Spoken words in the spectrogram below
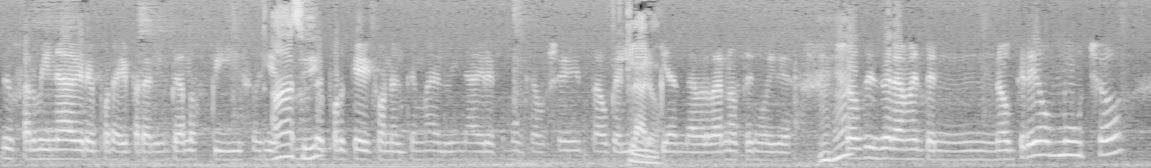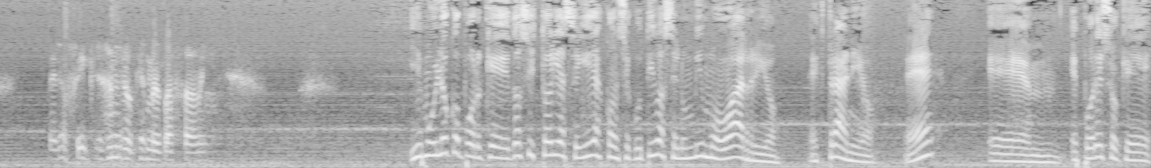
de usar vinagre por ahí para limpiar los pisos y Ah, eso. sí. no sé por qué con el tema del vinagre, como que ahuyenta o que Claro. limpian, la verdad no tengo idea. Yo sinceramente no creo mucho, pero sí creo en lo que me pasó a mí. Y es muy loco porque dos historias seguidas consecutivas en un mismo barrio. Extraño, ¿eh? Eh, es por eso que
